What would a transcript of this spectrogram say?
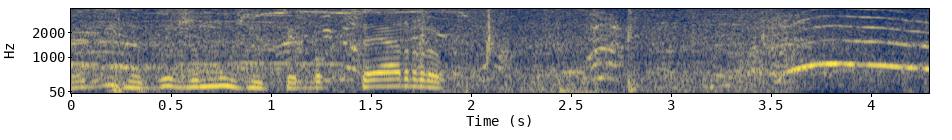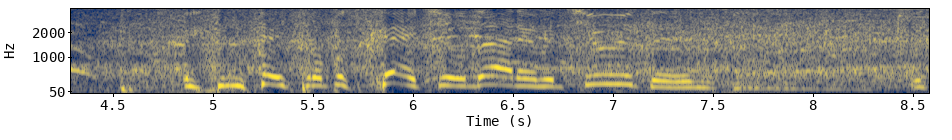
Ну, дійсно, дуже мужній цей боксер. Навіть пропускаючи удари, ви чуєте? Він щось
